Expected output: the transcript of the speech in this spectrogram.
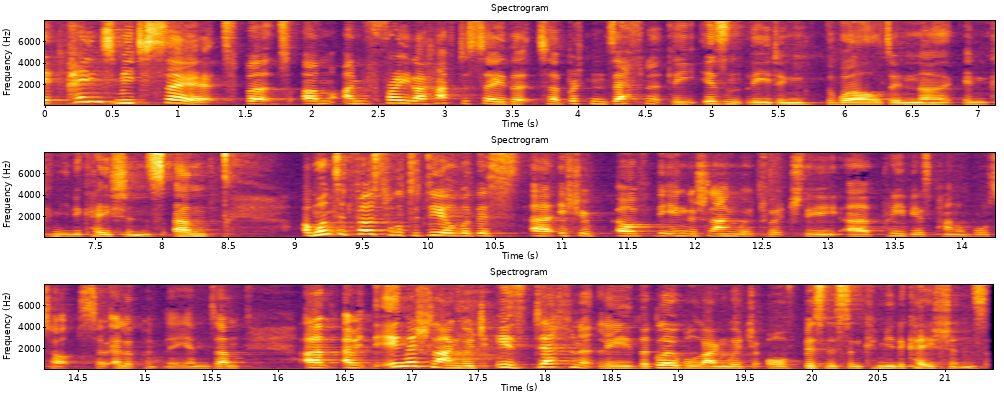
it pains me to say it, but um, I'm afraid I have to say that uh, Britain definitely isn't leading the world in, uh, in communications. Um, I wanted, first of all, to deal with this uh, issue of the English language, which the uh, previous panel brought up so eloquently. And um, uh, I mean, the English language is definitely the global language of business and communications,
